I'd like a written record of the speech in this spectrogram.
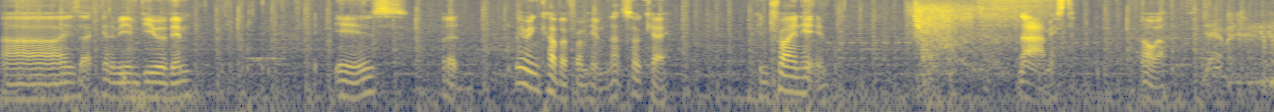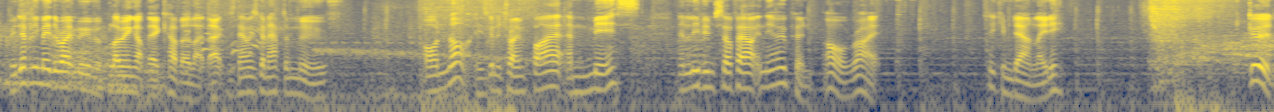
Uh, is that going to be in view of him? It is. But we're in cover from him. That's okay. We can try and hit him. Nah, missed. Oh well. We definitely made the right move of blowing up their cover like that, because now he's going to have to move. Or not. He's going to try and fire and miss, and leave himself out in the open. Oh, right. Take him down, lady. Good.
